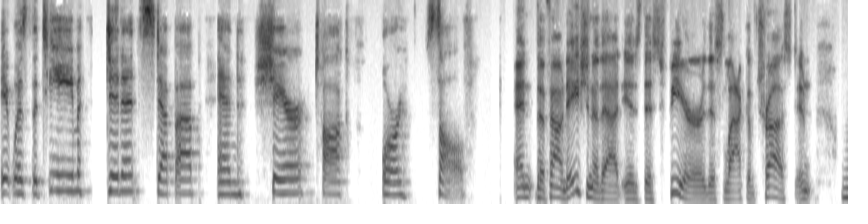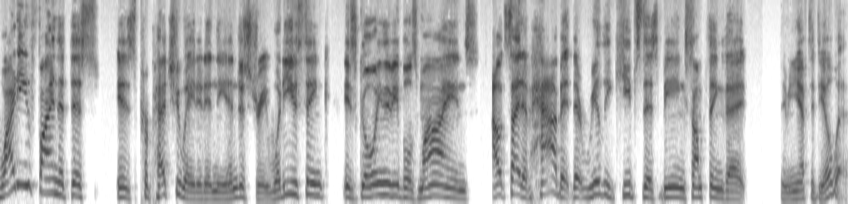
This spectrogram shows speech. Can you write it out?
it was the team didn't step up and share, talk, or solve. And the foundation of that is this fear, this lack of trust. And why do you find that this is perpetuated in the industry? What do you think is going through people's minds outside of habit that really keeps this being something that I mean you have to deal with?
